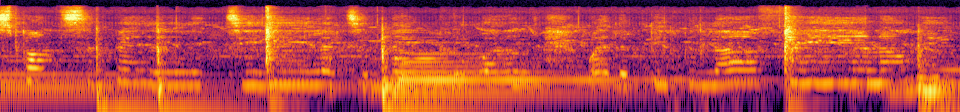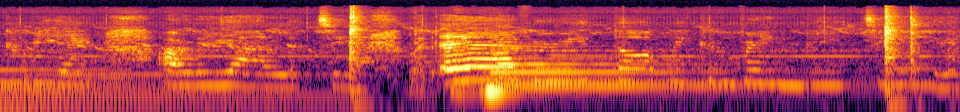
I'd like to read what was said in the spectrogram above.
Responsibility. Let's make a world where the people are free and we create our reality with every thought we can bring beauty.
